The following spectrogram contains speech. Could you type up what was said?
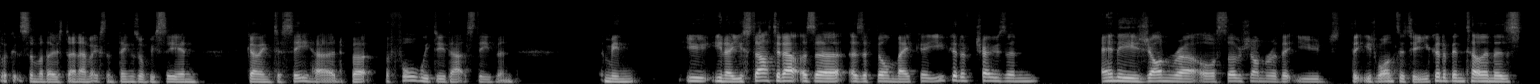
look at some of those dynamics and things we'll be seeing going to see Herd. But before we do that, Steven, I mean, you you know, you started out as a as a filmmaker. You could have chosen any genre or subgenre that you'd that you'd wanted to. You could have been telling us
